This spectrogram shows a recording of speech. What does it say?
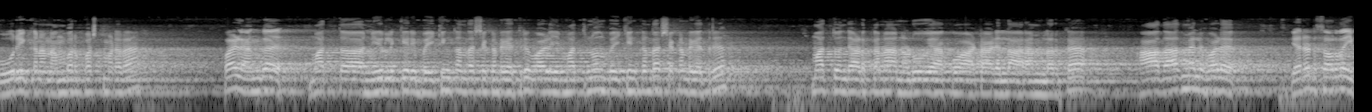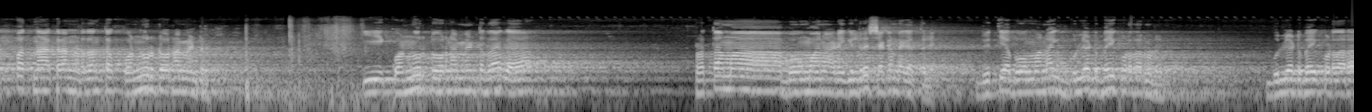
ಹೋರಿ ಕನ ನಂಬರ್ ಫಸ್ಟ್ ಮಾಡ್ಯಾರ. ಹೊಳ್ಳಿ ಹಂಗೆ ಮತ್ತು ನೀರ್ಲಿಕ್ಕೇರಿ ಬೈಕಿಂಗ್ ಕಂದ ಸೆಕೆಂಡ್ ಆಗೈತೆ ರೀ ಹೊಳ್ಳಿ ಮತ್ತು ಇನ್ನೊಂದು ಬೈಕಿಂಗ್ ಕಂದ ಸೆಕೆಂಡ್ ಆಗೈತೆ ರೀ ಮತ್ತೊಂದು ಎರಡು ಕನ ನಡು ಯಾಕೋ ಆಟ ಆಡಿಲ್ಲ ಆರಾಮಿಲ್ಲರ್ಕ ಅದಾದಮೇಲೆ ಹೊಳೆ ಎರಡು ಸಾವಿರದ ಇಪ್ಪತ್ತ್ನಾಲ್ಕರ ನಡೆದಂಥ ಕೊಣ್ಣೂರು ಟೂರ್ನಮೆಂಟ್ ರೀ. ಈ ಕೊಣ್ಣೂರು ಟೂರ್ನಮೆಂಟ್ದಾಗ ಪ್ರಥಮ ಬಹುಮಾನ ಅಡಿಗಿಲ್ಲ ರೀ ಸೆಕೆಂಡ್ ಆಗೈತಲ್ಲಿ ದ್ವಿತೀಯ ಬಹುಮಾನ ಬುಲೆಟ್ ಬೈಕ್ ಕೊಡ್ತಾರೆ ನೋಡ್ರಿ. ಬುಲೆಟ್ ಬೈಕ್ ಕೊಡ್ದಾರ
